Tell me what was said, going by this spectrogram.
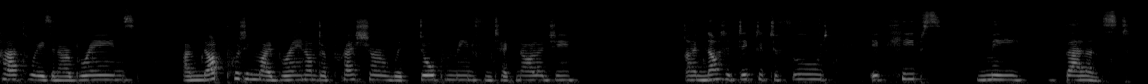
pathways in our brains. I'm not putting my brain under pressure with dopamine from technology. I'm not addicted to food. It keeps me balanced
